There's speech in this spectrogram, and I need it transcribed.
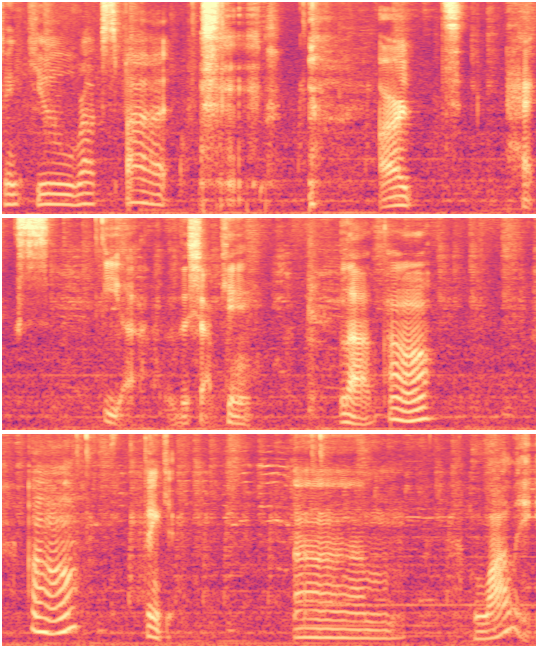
Thank you, Rock Spot. Art Hex. Yeah, the shop king. Love. Aww. Aww. Thank you. Um, Lolly.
